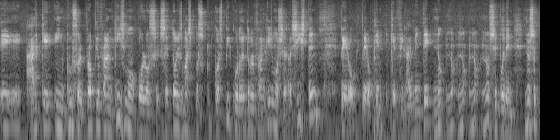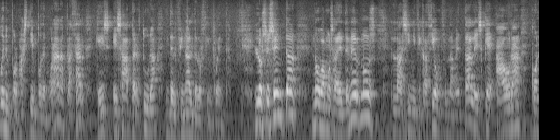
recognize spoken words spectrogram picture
eh, al que incluso el propio franquismo o los sectores más conspicuos dentro del franquismo se resisten, pero, pero que, finalmente no, no, no, no, se pueden, no se pueden por más tiempo demorar, aplazar, que es esa apertura del final de los 50. Los 60 no vamos a detenernos, la significación fundamental es que ahora con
